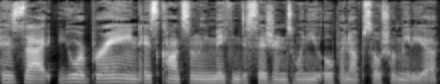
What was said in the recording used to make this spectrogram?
is that your brain is constantly making decisions when you open up social media.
